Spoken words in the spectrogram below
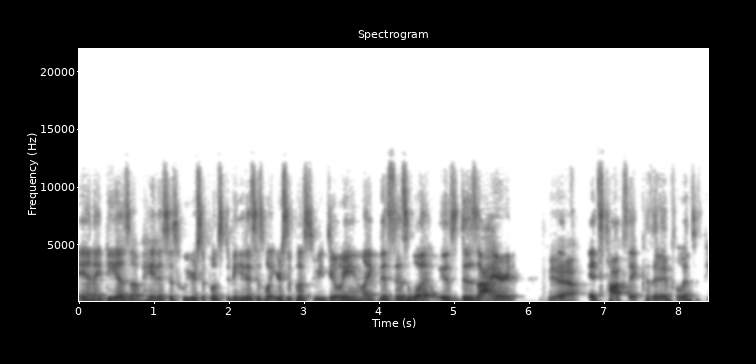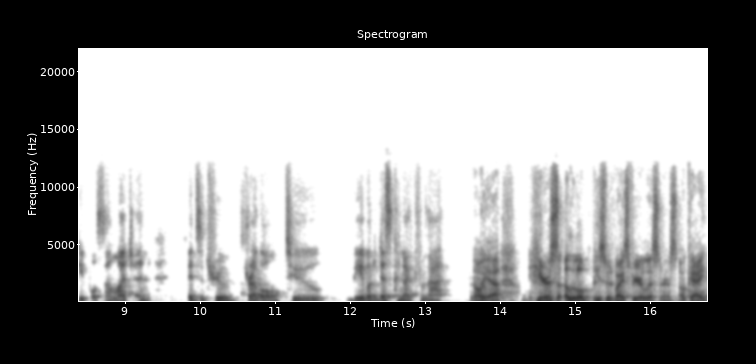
and ideas of hey this is who you're supposed to be this is what you're supposed to be doing like this is what is desired Yeah. it's toxic because it influences people so much and it's a true struggle to be able to disconnect from that Oh, yeah. Here's a little piece of advice for your listeners, okay?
